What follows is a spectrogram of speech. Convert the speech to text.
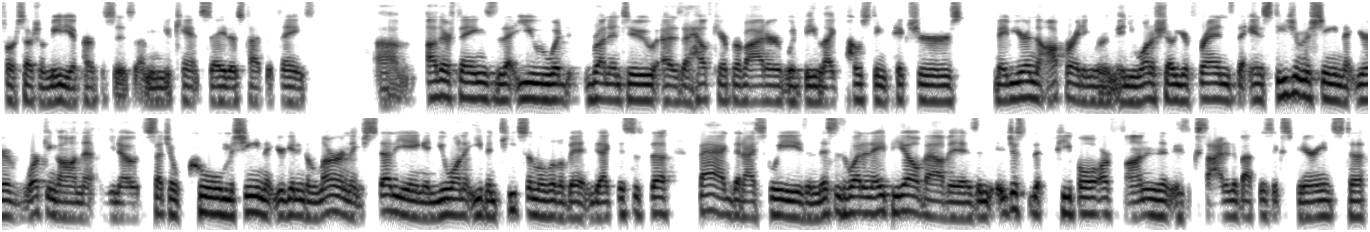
for social media purposes. I mean, you can't say those types of things. Um, other things that you would run into as a healthcare provider would be like posting pictures maybe you're in the operating room and you want to show your friends the anesthesia machine that you're working on that you know such a cool machine that you're getting to learn that you're studying and you want to even teach them a little bit and be like this is the bag that i squeeze and this is what an apl valve is. And it just that people are fun and is excited about this experience to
